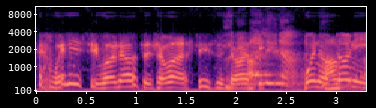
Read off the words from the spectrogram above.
Es buenísimo, ¿no? Se llamaba así, se llamaba así. Bueno, Ah, Tony,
